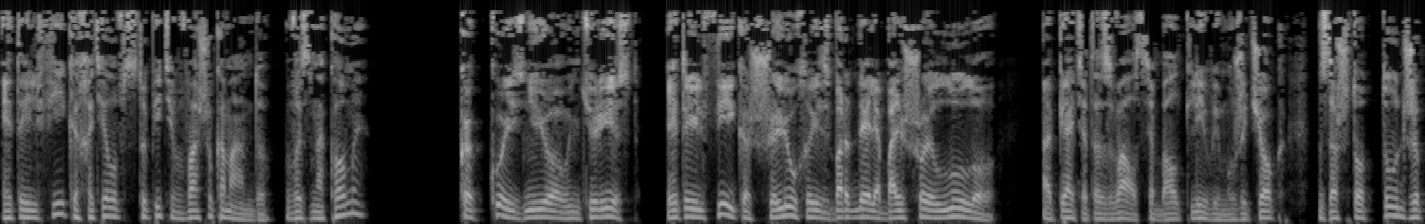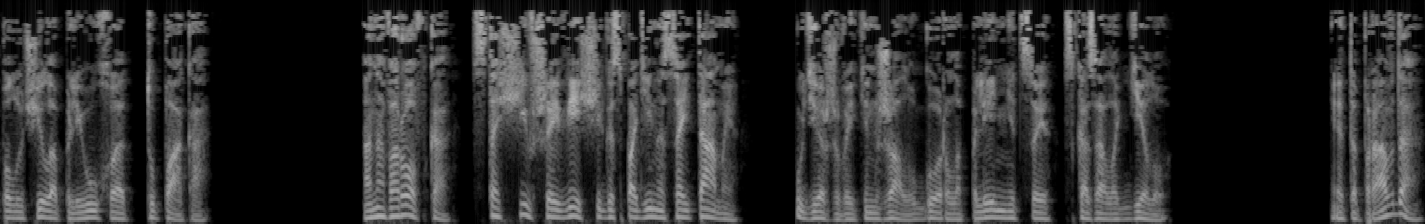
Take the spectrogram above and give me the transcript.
«Эта эльфийка хотела вступить в вашу команду. Вы знакомы?» «Какой из нее авантюрист? Это эльфийка, шлюха из борделя Большой Лулу!» Опять отозвался болтливый мужичок, за что тут же получила плеуху от Тупака. «Она воровка, стащившая вещи господина Сайтамы», удерживая кинжал у горла пленницы, сказала Гелу. «Это правда?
